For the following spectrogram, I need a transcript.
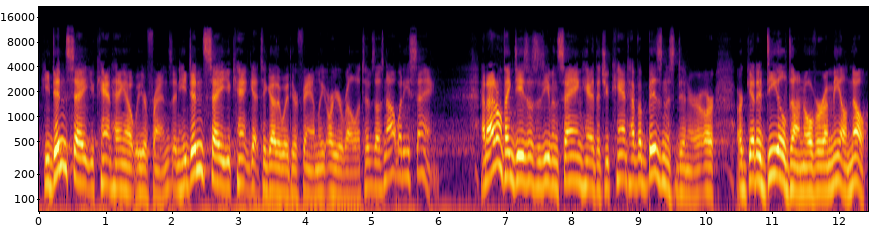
He didn't say you can't hang out with your friends, and he didn't say you can't get together with your family or your relatives. That's not what he's saying. And I don't think Jesus is even saying here that you can't have a business dinner or, or get a deal done over a meal. No.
